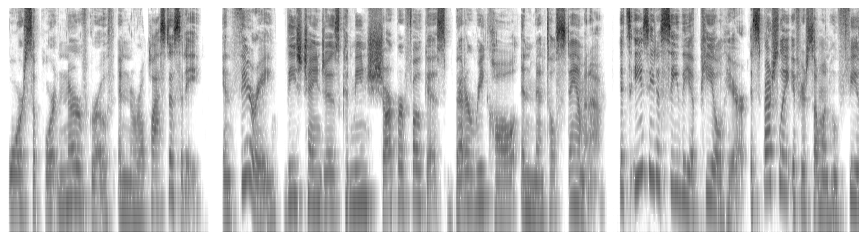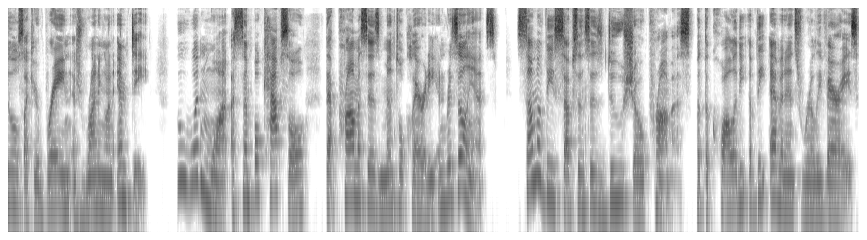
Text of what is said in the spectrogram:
or support nerve growth and neuroplasticity. In theory, these changes could mean sharper focus, better recall, and mental stamina. It's easy to see the appeal here, especially if you're someone who feels like your brain is running on empty who wouldn't want a simple capsule that promises mental clarity and resilience? Some of these substances do show promise, but the quality of the evidence really varies.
